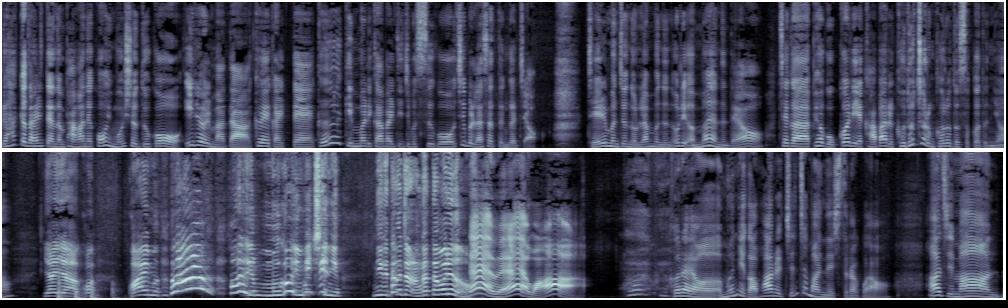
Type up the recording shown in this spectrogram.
그 학교 다닐 때는 방 안에 거의 모셔두고 일요일마다 교회 갈 때 그 긴 머리 가발 뒤집어 쓰고 집을 나섰던 거죠. 제일 먼저 놀란 분은 우리 엄마였는데요. 제가 벽 옷걸이에 가발을 거도처럼 걸어뒀었거든요. 야야, 과, 과일은, 아! 아이, 무거워, 이 미친. 니, 니가 당장 안 갔다 버리노? 네, 왜? 와. 그래요. 어머니가 화를 진짜 많이 내시더라고요. 하지만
